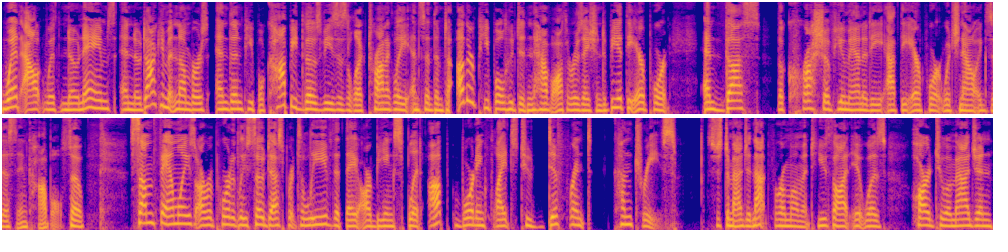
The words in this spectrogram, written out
went out with no names and no document numbers, and then people copied those visas electronically and sent them to other people who didn't have authorization to be at the airport, and thus the crush of humanity at the airport, which now exists in Kabul. So, some families are reportedly so desperate to leave that they are being split up, boarding flights to different countries. Just imagine that for a moment. You thought it was hard to imagine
